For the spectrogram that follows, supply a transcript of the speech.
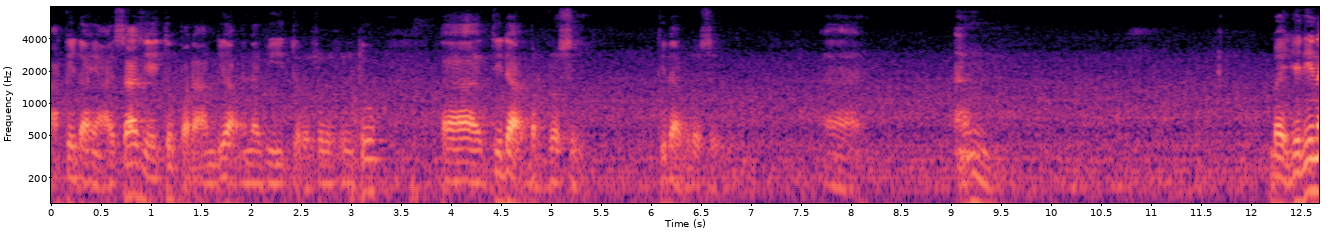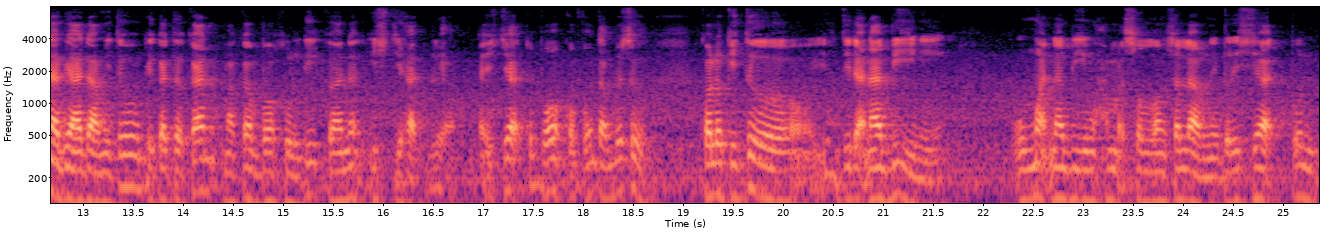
akidah yang asas iaitu para anbiya dan nabi itu rasul-rasul itu uh, tidak berdosa. Tidak berdosa. Uh, baik jadi nabi adam itu dikatakan maka buah khuldi kerana ijtihad beliau. Ijtihad tu buah confirm tak berdosa. Kalau kita yang tidak nabi ni umat nabi Muhammad sallallahu alaihi wasallam ni berijtihad pun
